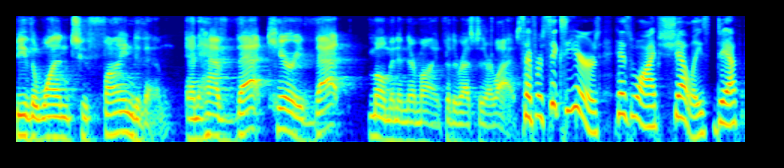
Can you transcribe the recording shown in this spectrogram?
be the one to find them and have that carry that moment in their mind for the rest of their lives. So for 6 years his wife Shelley's death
